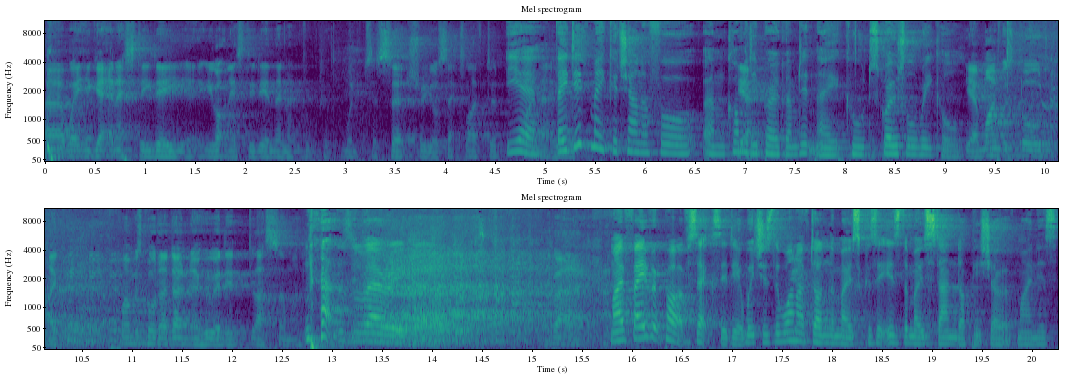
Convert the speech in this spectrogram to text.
uh, where you get an STD, you got an STD, and then went to search through your sex life to find Yeah, they did make a Channel 4 um, comedy Yeah. program, didn't they? Called Scrotal Recall. Yeah, mine was called. I, mine was called. I don't know who I did last summer. that was very good. But My favourite part of Sex Idiot, which is the one Yeah. I've done the most because it is the most stand up show of mine, is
